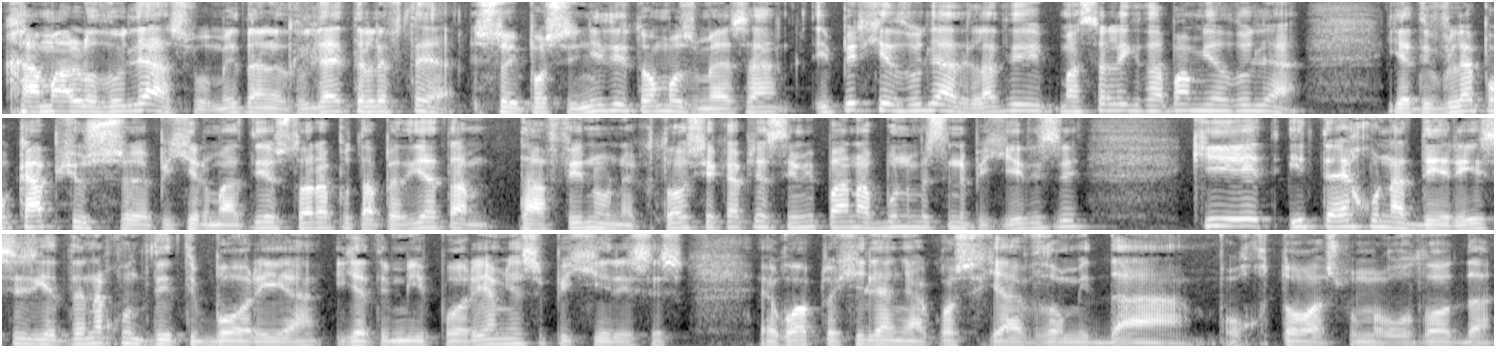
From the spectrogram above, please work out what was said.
Χαμαλοδουλειά, ας πούμε. Ήταν δουλειά η τελευταία. Στο υποσυνείδητο όμως μέσα υπήρχε δουλειά. Δηλαδή, μας έλεγε θα πάμε για δουλειά. Γιατί βλέπω κάποιους επιχειρηματίες τώρα που τα παιδιά τα, τα αφήνουν εκτός και κάποια στιγμή πάνε να μπουν μες στην επιχείρηση και είτε έχουν αντιρρήσεις γιατί δεν έχουν δει την πορεία. Γιατί η πορεία μιας επιχείρησης, εγώ από το 1978, ας πούμε, 80,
